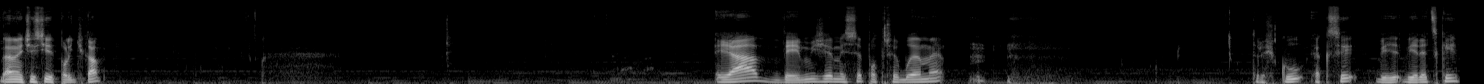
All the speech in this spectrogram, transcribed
Budeme čistit políčka. já vím, že my se potřebujeme trošku jaksi vědecky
